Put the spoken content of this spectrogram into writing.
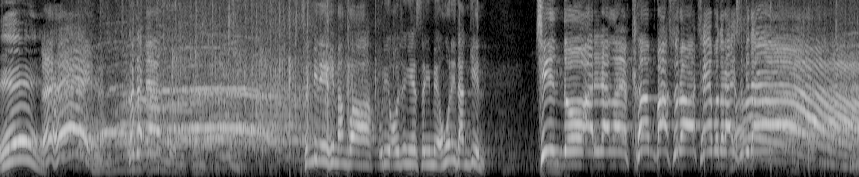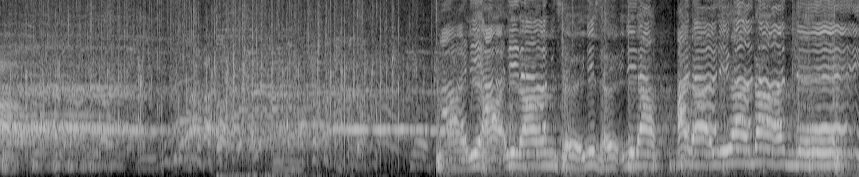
예. 에헤이! 그렇다면 성민의 희망과 우리 오정혜 선생님의 응원이 담긴 진도 아리랑을 큰 박수로 채워보도록 하겠습니다. 아리 아리랑 서리랑 아라리가 났네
